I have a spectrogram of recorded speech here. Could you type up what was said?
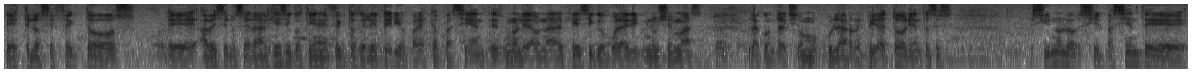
Este, los efectos, eh, a veces los analgésicos tienen efectos deleterios para estos pacientes. Uno le da un analgésico y por ahí disminuye más la contracción muscular respiratoria. Entonces, si, uno lo, si el paciente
